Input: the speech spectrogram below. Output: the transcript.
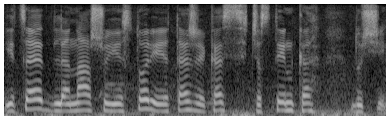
І це для нашої історії теж якась частинка душі.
